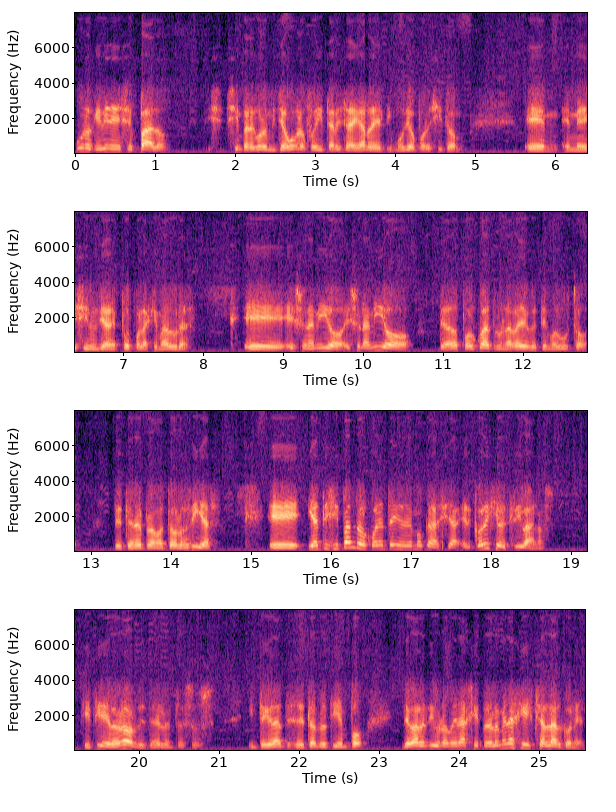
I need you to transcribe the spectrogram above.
uno que viene de ese palo, siempre recuerdo mi tío abuelo fue guitarrista de Gardel y murió pobrecito en Medicina un día después por las quemaduras. Eh, es un amigo, es un amigo de la 2x4, una radio que tengo el gusto de tener programa todos los días. Eh, y anticipando los 40 años de democracia, el Colegio de Escribanos, que tiene el honor de tenerlo entre sus integrantes de tanto tiempo, le va a rendir un homenaje, pero el homenaje es charlar con él.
